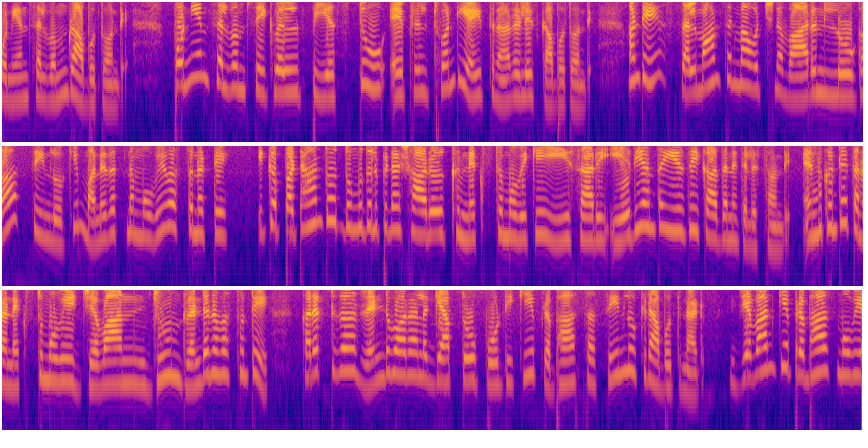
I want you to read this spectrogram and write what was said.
పొన్నియన్ సెల్వం రాబోతోంది. Ponniyin Selvan sequel PS two April twenty ఎయిత్న రిలీజ్ కాబోతోంది. అంటే సల్మాన్ సినిమా వచ్చిన వారంలోగా సీన్లోకి మణిరత్నం మూవీ వస్తున్నట్టే. ఇక పఠాన్తో దుమ్ము దులిపిన షారూఖ్ నెక్స్ట్ మూవీకి ఈసారి ఏది అంత ఈజీ కాదని తెలుస్తోంది. ఎందుకంటే తన నెక్స్ట్ మూవీ జవాన్ జూన్ రెండున వస్తుంటే కరెక్ట్గా రెండు వారాల గ్యాప్తో పోటీకి ప్రభాస్ సీన్లోకి రాబోతున్నాడు. జవాన్కి ప్రభాస్ మూవీ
